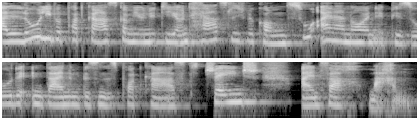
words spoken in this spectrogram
Hallo, liebe Podcast-Community und herzlich willkommen zu einer neuen Episode in deinem Business-Podcast Change einfach machen.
